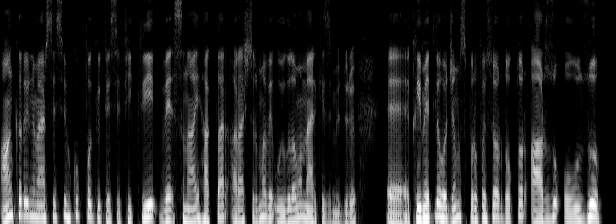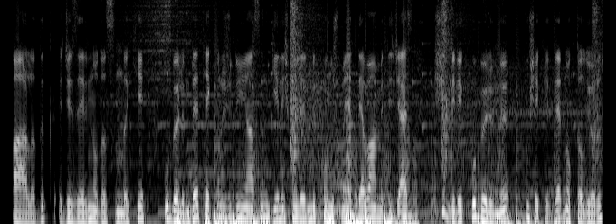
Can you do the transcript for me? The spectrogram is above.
Ankara Üniversitesi Hukuk Fakültesi Fikri ve Sınai Haklar Araştırma ve Uygulama Merkezi Müdürü e, kıymetli hocamız Profesör Doktor Arzu Oğuz'u ağırladık. Cezer'in odasındaki bu bölümde teknoloji dünyasının gelişmelerini konuşmaya devam edeceğiz. Şimdilik bu bölümü bu şekilde noktalıyoruz.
